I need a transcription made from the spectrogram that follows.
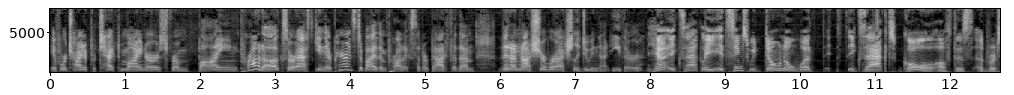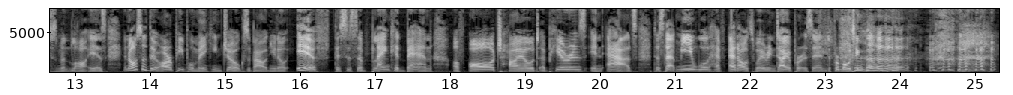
If we're trying to protect minors from buying products or asking their parents to buy them products that are bad for them, then I'm not sure we're actually doing that either. Yeah, exactly. It seems we don't know what exact goal of this advertisement law is. And also there are people making jokes about, you know, if this is a blanket ban of all child appearance in ads, does that mean we'll have adults wearing diapers and promoting them?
